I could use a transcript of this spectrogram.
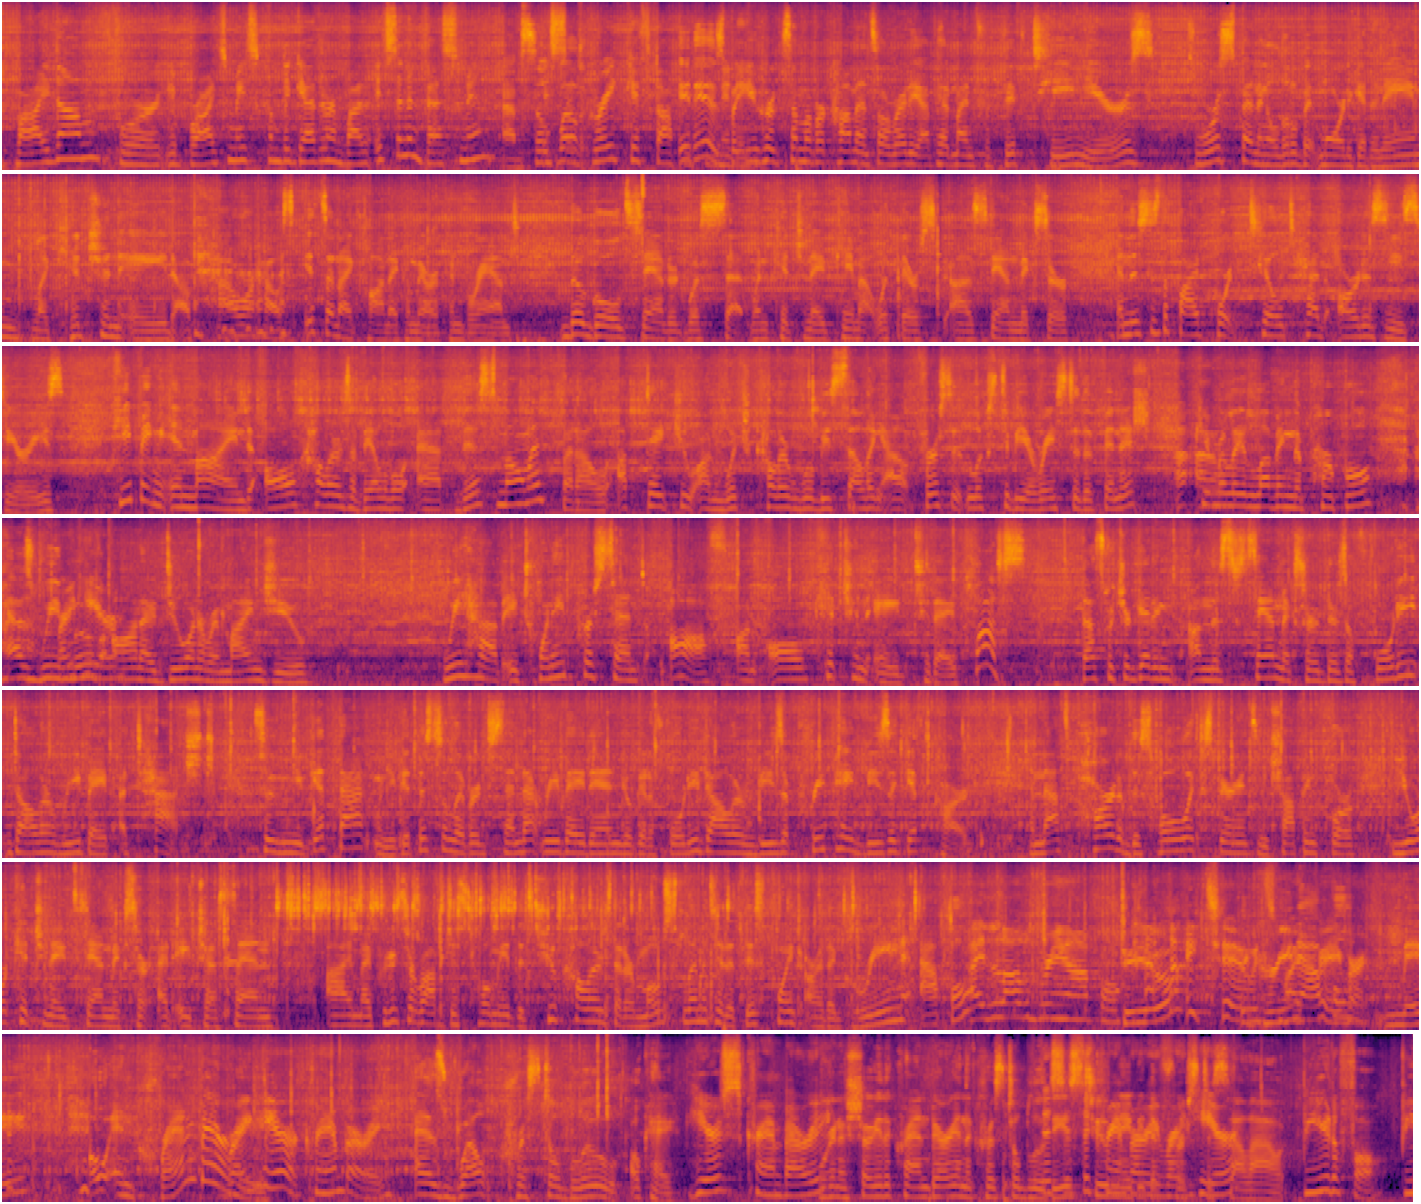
buy them for your bridesmaids come together and buy them. It's an investment. Absolutely. It's a great gift opportunity. is, but you heard some of our comments already. I've had mine for 15 years. So we're spending a little bit more to get a name like KitchenAid, a powerhouse. it's an iconic American brand. The gold standard was set when KitchenAid came out with their uh, stand mixer. And this is the five-quart tilt head artisan series. Keeping in mind all colors available at this moment, but I'll update you on which color we'll be selling out first. It looks to be a race to the finish. Kimberly loving the purple. As we Right move here. on, I do want to remind you we have a 20% off on all KitchenAid today. Plus, that's what you're getting on this stand mixer. There's a $40 rebate attached. So when you get that, when you get this delivered, send that rebate in. You'll get a $40 Visa, prepaid Visa gift card. And that's part of this whole experience in shopping for your KitchenAid stand mixer at HSN. I, my producer Rob just told me the two colors that are most limited at this point are the green apple. I love green apple. do you? I do. The it's green my apple, favorite. May. Oh, and cranberry. Right here, cranberry. As well, crystal blue. Okay, Here's cranberry. we're going to show you the cranberry and the crystal blue. this These the two may be the right first here. to sell out. Beautiful, beautiful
